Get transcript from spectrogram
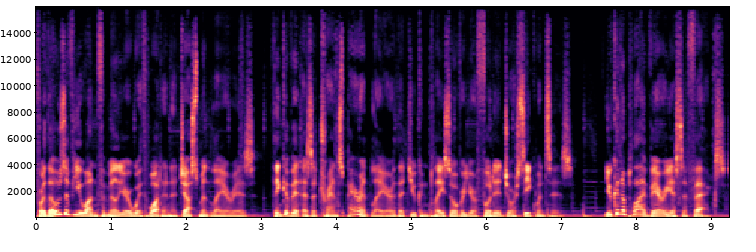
For those of you unfamiliar with what an adjustment layer is, think of it as a transparent layer that you can place over your footage or sequences. You can apply various effects,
